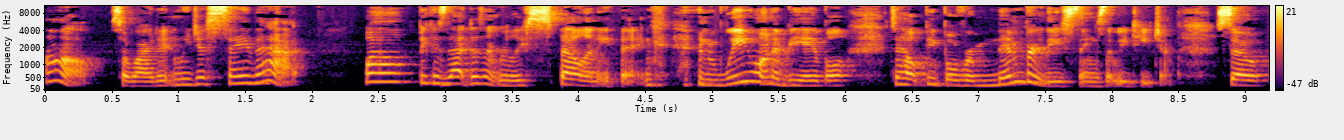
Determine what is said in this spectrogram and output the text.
Oh, so why didn't we just say that? Well, because that doesn't really spell anything. And we want to be able to help people remember these things that we teach them. So,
